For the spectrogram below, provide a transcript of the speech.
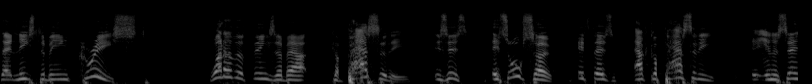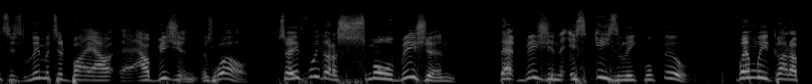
that needs to be increased. One of the things about capacity is this it's also, if there's our capacity, in a sense, is limited by our, our vision as well. So if we got a small vision, that vision is easily fulfilled. When we've got a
